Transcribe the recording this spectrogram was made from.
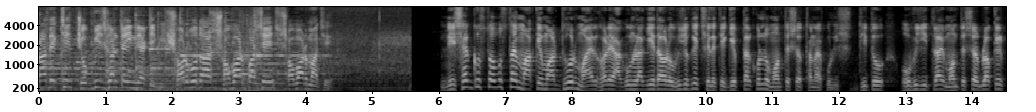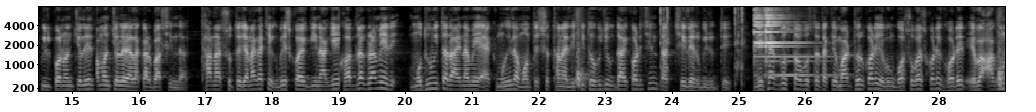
আপনারা দেখছেন চব্বিশ ঘণ্টা ইন্ডিয়া টিভি। সর্বদা সবার পাশে, সবার মাঝে। নেশাগ্রস্ত অবস্থায় মাকে মারধর, মায়ের ঘরে আগুন লাগিয়ে দেওয়ার অভিযোগে ছেলেকে গ্রেপ্তার করল মন্তেশ্বর থানার পুলিশ। ধৃত অভিজিৎ রায় মন্তেশ্বর ব্লকের পিলপন অঞ্চলের গ্রামাঞ্চলের এলাকার বাসিন্দা। থানার সূত্রে জানা গেছে, বেশ কয়েকদিন আগে খদ্রা গ্রামের মধুমিতা রায় নামে এক মহিলা মন্তেশ্বর থানায় লিখিত অভিযোগ দায় করেছেন তার ছেলের বিরুদ্ধে। নেশাগ্রস্ত অবস্থায় তাকে মারধর করে এবং বসবাস করে ঘরের এবার আগুন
